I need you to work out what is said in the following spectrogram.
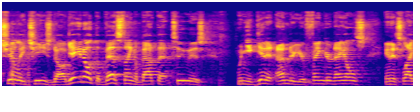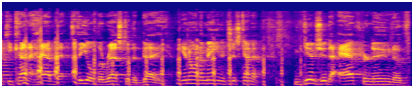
chili cheese dog. Yeah, you know what the best thing about that too is when you get it under your fingernails and it's like you kind of have that feel the rest of the day. You know what I mean? It just kind of gives you the afternoon of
